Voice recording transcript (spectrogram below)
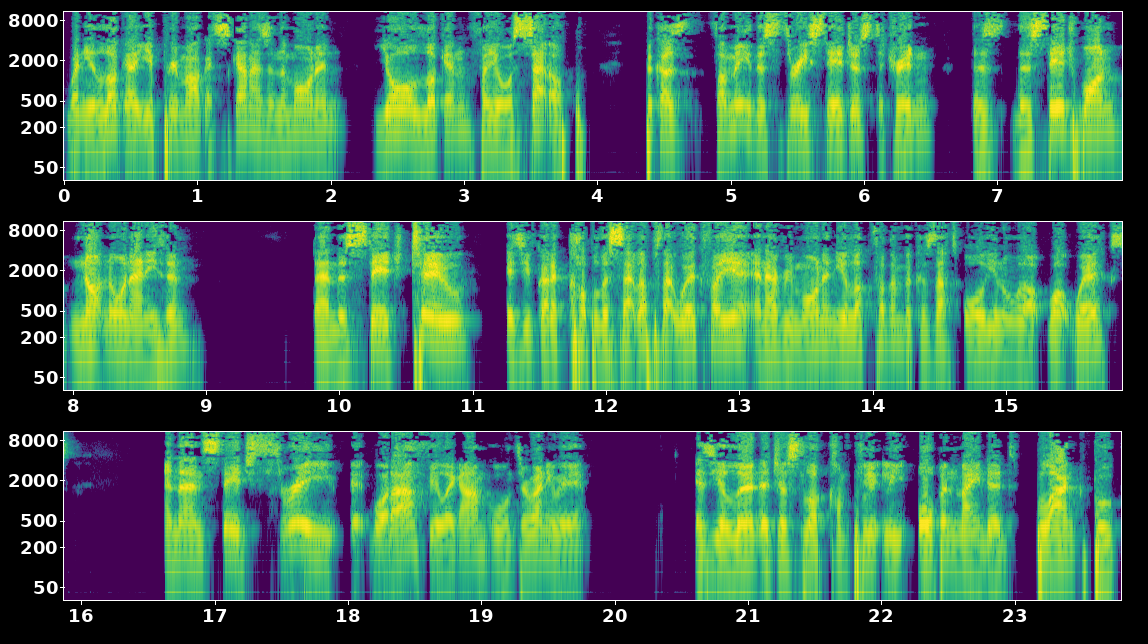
when you look at your pre-market scanners in the morning, you're looking for your setup. Because for me, there's three stages to trading. There's there's stage one, not knowing anything. Then there's stage two, is you've got a couple of setups that work for you, and every morning you look for them because that's all you know what, what works. And then stage three, what I feel like I'm going through anyway, is you learn to just look completely open-minded, blank book,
